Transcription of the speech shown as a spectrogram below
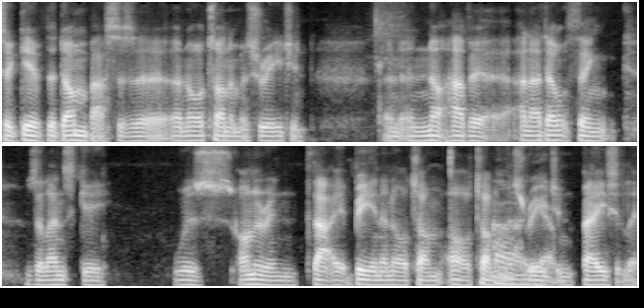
to give the Donbass as a, an autonomous region, and and not have it. And I don't think Zelensky was honouring that it being an autom- autonomous uh, region, yeah. basically.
